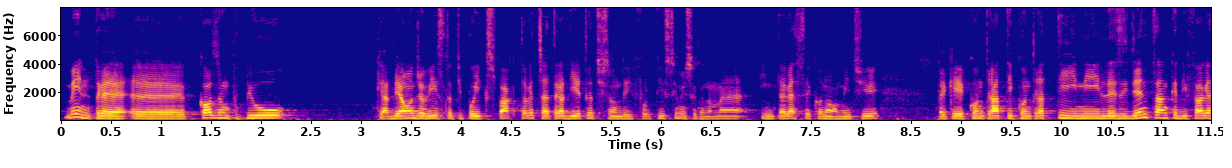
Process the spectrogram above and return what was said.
mentre eh, cose un po' più che abbiamo già visto, tipo X Factor, eccetera, dietro ci sono dei fortissimi, secondo me, interessi economici, perché contratti, contrattini, l'esigenza anche di fare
